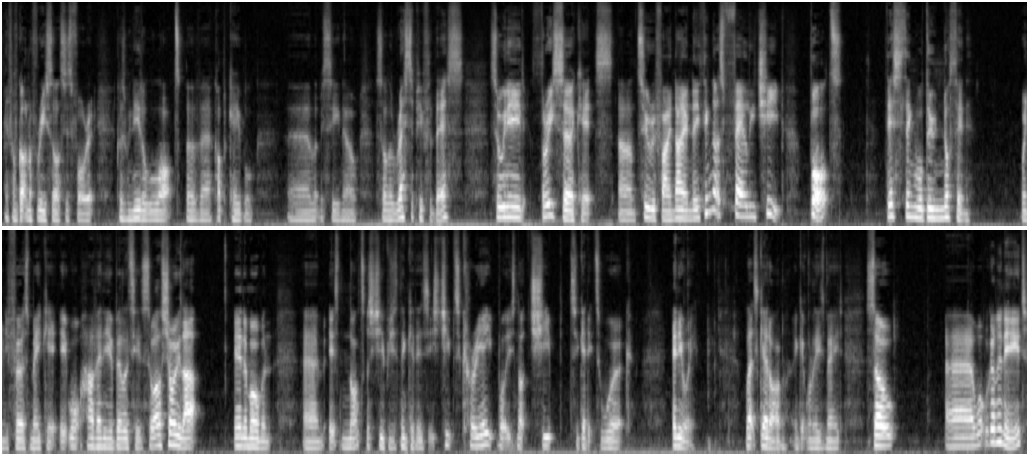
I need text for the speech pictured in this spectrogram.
if I've got enough resources for it because we need a lot of uh, copper cable. Uh, let me see now. So the recipe for this. So we need three circuits and two refined iron. Now you think that's fairly cheap, but this thing will do nothing when you first make it. It won't have any abilities. So I'll show you that in a moment. Um, it's not as cheap as you think it is. It's cheap to create, but it's not cheap to get it to work. Anyway, let's get on and get one of these made. So, uh, what we're going to need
